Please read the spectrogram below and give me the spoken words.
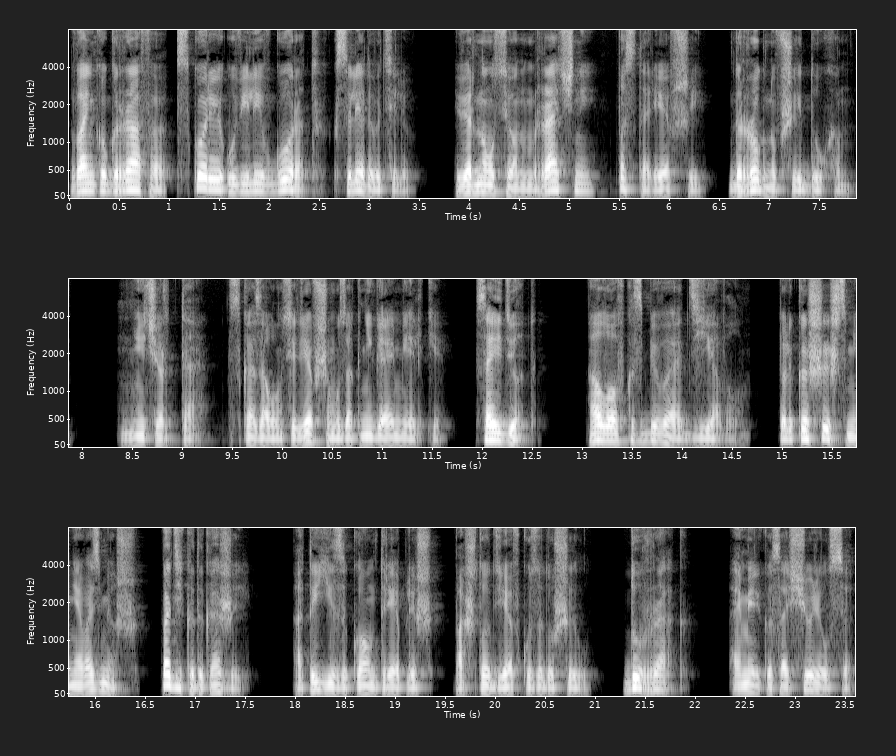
Ваньку графа вскоре увели в город, к следователю. Вернулся он мрачный, постаревший, дрогнувший духом. «Ни черта», — сказал он сидевшему за книгой Амельки. «Сойдет. А ловко сбивает дьявол. Только шиш с меня возьмешь. Поди-ка докажи. А ты языком треплешь, по что девку задушил. Дурак!» Амелька сощурился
